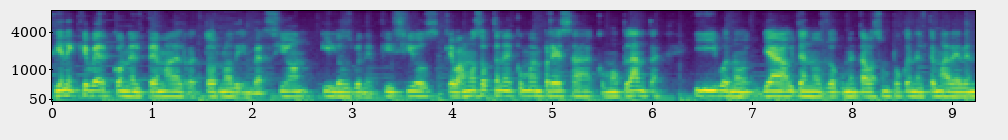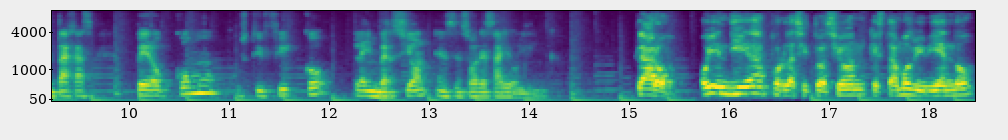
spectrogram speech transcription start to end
tiene que ver con el tema del retorno de inversión y los beneficios que vamos a obtener como empresa, como planta. Y bueno, ya ahorita nos lo comentabas un poco en el tema de ventajas, pero ¿cómo justifico la inversión en sensores IO-Link? Claro, hoy en día por la situación que estamos viviendo,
